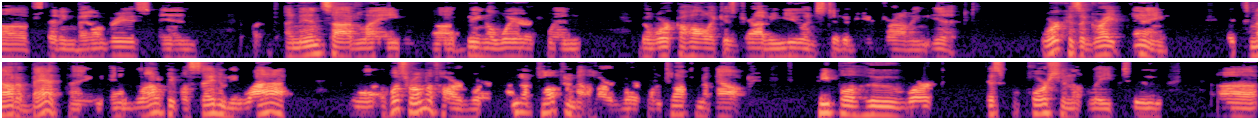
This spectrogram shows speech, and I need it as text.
of setting boundaries and uh, an inside lane uh, being aware when the workaholic is driving you instead of you driving it. Work is a great thing. It's not a bad thing. And a lot of people say to me, why? Well, what's wrong with hard work? I'm not talking about hard work. I'm talking about people who work disproportionately to uh,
